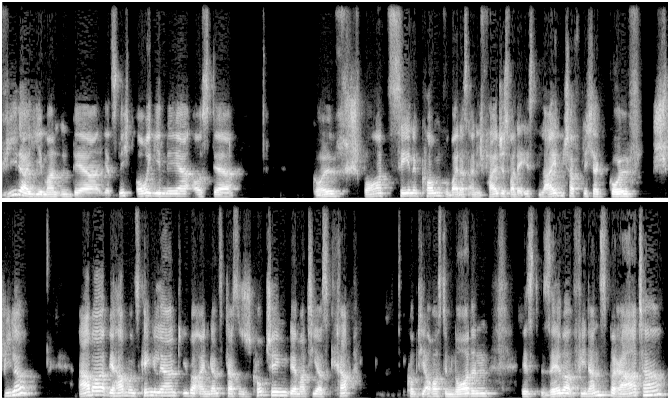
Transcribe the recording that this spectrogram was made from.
wieder jemanden, der jetzt nicht originär aus der Golf-Sport-Szene kommt, wobei das eigentlich falsch ist, weil der ist leidenschaftlicher Golfspieler. Aber wir haben uns kennengelernt über ein ganz klassisches Coaching. Der Matthias Krapp kommt hier auch aus dem Norden, ist selber Finanzberater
